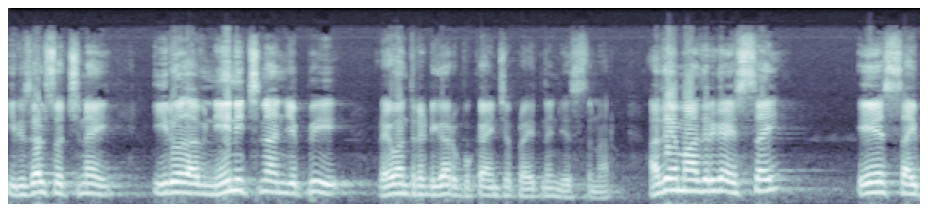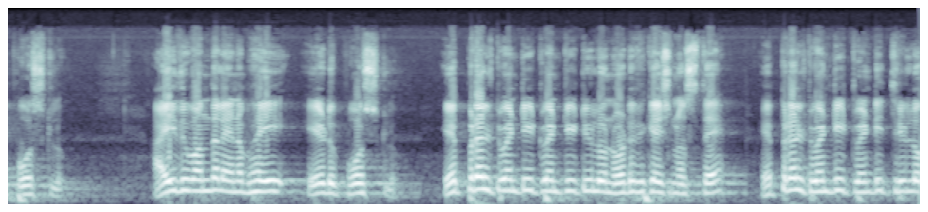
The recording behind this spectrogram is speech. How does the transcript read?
ఈ రిజల్ట్స్ వచ్చినాయి. ఈరోజు అవి నేను ఇచ్చిన అని చెప్పి రేవంత్ రెడ్డి గారు బుకాయించే ప్రయత్నం చేస్తున్నారు. అదే మాదిరిగా ఎస్ఐ ఏఎస్ఐ పోస్టులు. ఐదు వందల ఎనభై ఏడు పోస్టులు. ఏప్రిల్ ట్వంటీ ట్వంటీ టూలో నోటిఫికేషన్ వస్తే ఏప్రిల్ ట్వంటీ ట్వంటీ త్రీలో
